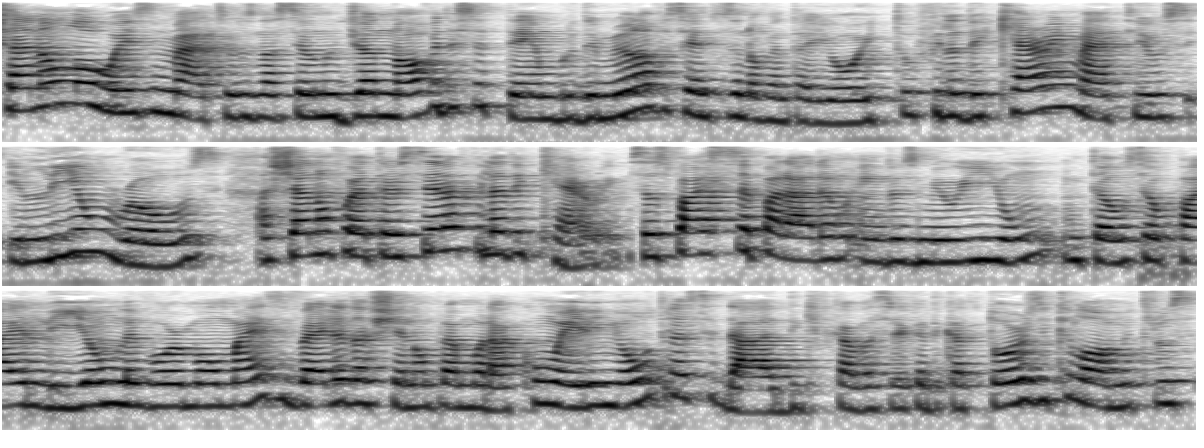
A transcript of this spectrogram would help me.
Shannon Louise Matthews nasceu no dia 9 de setembro de 1998, filha de Karen Matthews e Leon Rose. A Shannon foi a terceira filha de Karen. Seus pais se separaram em 2001, então seu pai Leon levou o irmão mais velho da Shannon para morar com ele em outra cidade que ficava a cerca de 14 quilômetros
